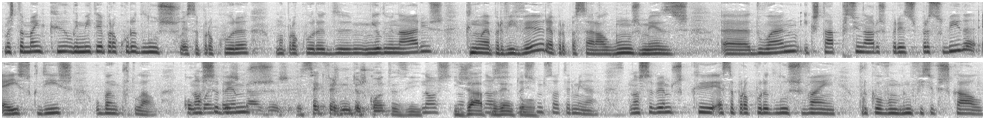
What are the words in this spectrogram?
mas também que limitem a procura de luxo. Essa procura, uma procura de milionários, que não é para viver, é para passar alguns meses uh, do ano e que está a pressionar os preços para subida. É isso que diz o Banco de Portugal. Com nós sabemos. Casas? Eu sei que fez muitas contas e, nós, e já apresentou. Deixe-me só terminar. Nós sabemos que essa procura de luxo vem porque houve um benefício fiscal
